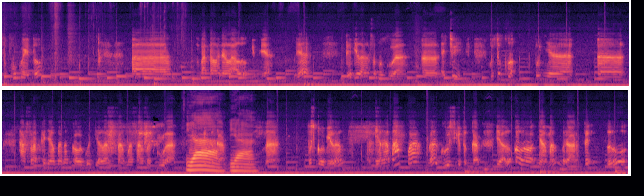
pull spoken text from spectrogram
sepupu gue itu eh, empat tahun yang lalu gitu ya dia dia bilang sama gue eh, eh cuy gue tuh kok punya eh, hasrat kenyamanan kalau gue jalan sama sahabat gue Iya, Gitu kan. iya. Nah, terus gue bilang, ya nggak apa-apa, bagus gitu kan. Ya lu kalau nyaman berarti lu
